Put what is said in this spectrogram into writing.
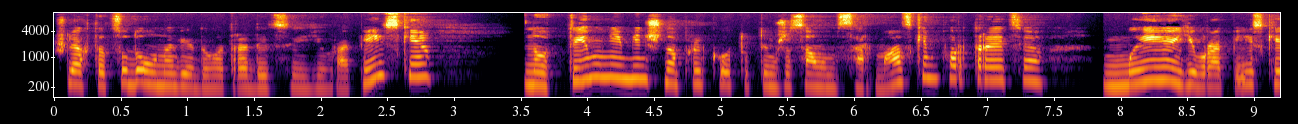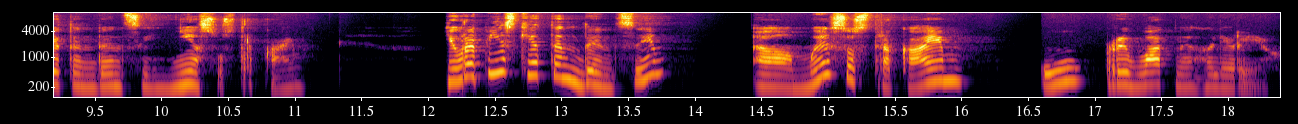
шляхта цудоўна ведала традыцыі еўрапейскія но тым не менш напрыклад у тым же самым сармацкім партрэце мы еўрапейскія тэндэнцыі не сустракаем. Еўрапейскія тэндэнцыі мы сустракаем у прыватных галерэях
